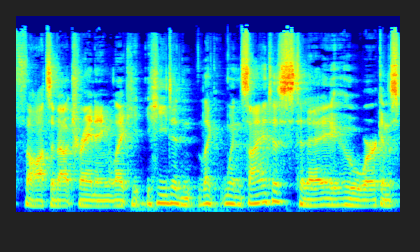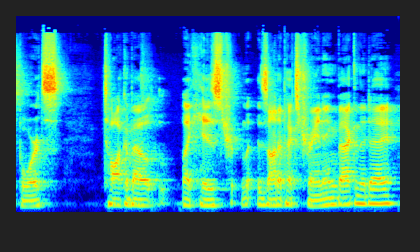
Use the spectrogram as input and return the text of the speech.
thoughts about training. Like he, he didn't like when scientists today who work in sports talk about like his Zatopek's training back in the day.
